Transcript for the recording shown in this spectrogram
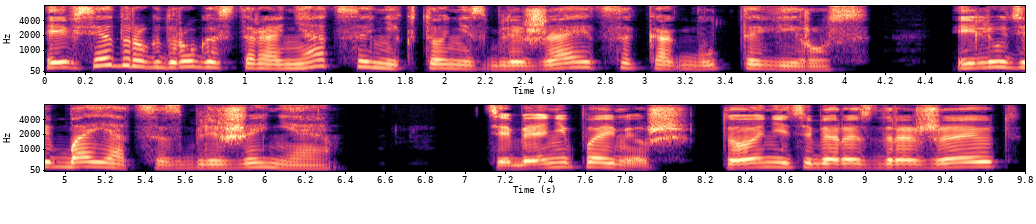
и все друг друга сторонятся, никто не сближается, как будто вирус. И люди боятся сближения. Тебя не поймешь. То они тебя раздражают,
